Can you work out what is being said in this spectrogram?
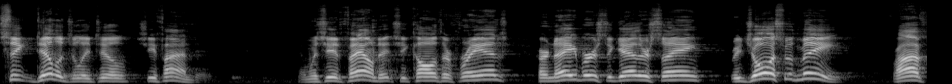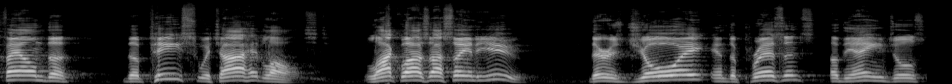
seek diligently till she find it. And when she had found it, she called her friends, her neighbors together, saying, Rejoice with me, for I have found the, the peace which I had lost. Likewise, I say unto you, there is joy in the presence of the angels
